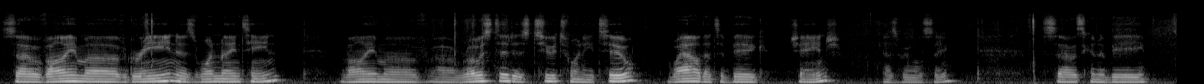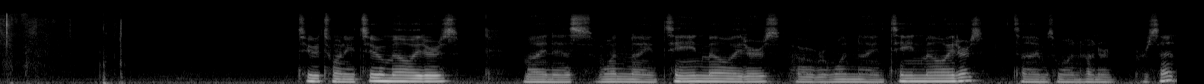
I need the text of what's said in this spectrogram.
So volume of green is 119. Volume of uh, roasted is 222. Wow, that's a big change, as we will see. So it's going to be 222 milliliters minus 119 milliliters over 119 milliliters times 100%.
